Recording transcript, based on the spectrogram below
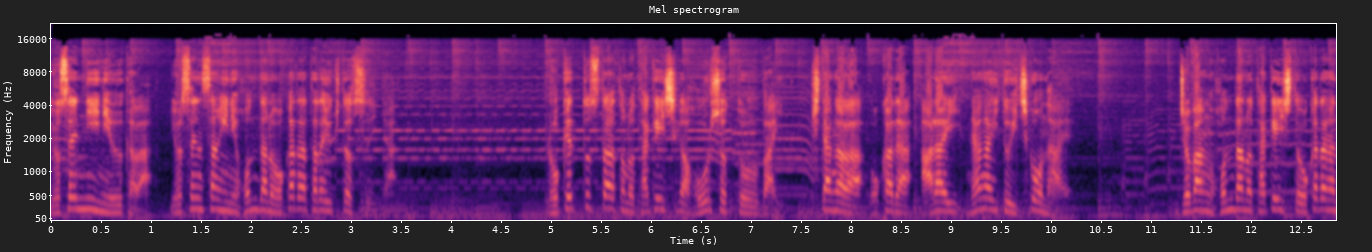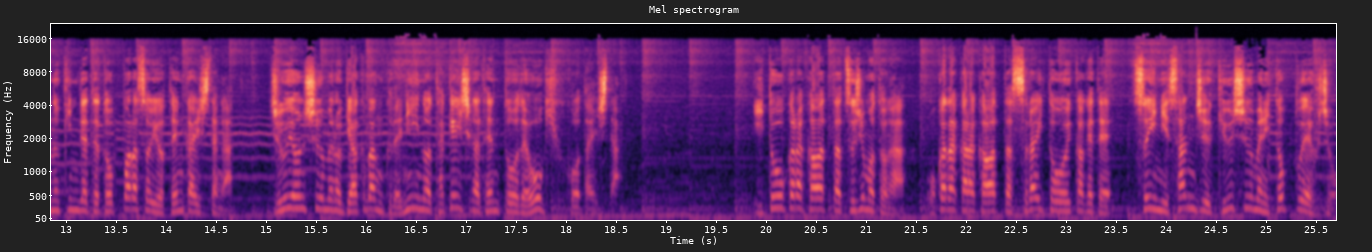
予選2位に宇川予選3位にホンダの岡田忠之と続いた。ロケットスタートの武石がホールショットを奪い北川岡田新井永井と1コーナーへ。序盤ホンダの武石と岡田が抜きん出てトップ争いを展開したが14周目の逆バンクで2位の武石が転倒で大きく後退した。伊藤から変わった辻本が岡田から変わったスライトを追いかけてついに39周目にトップへ浮上。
